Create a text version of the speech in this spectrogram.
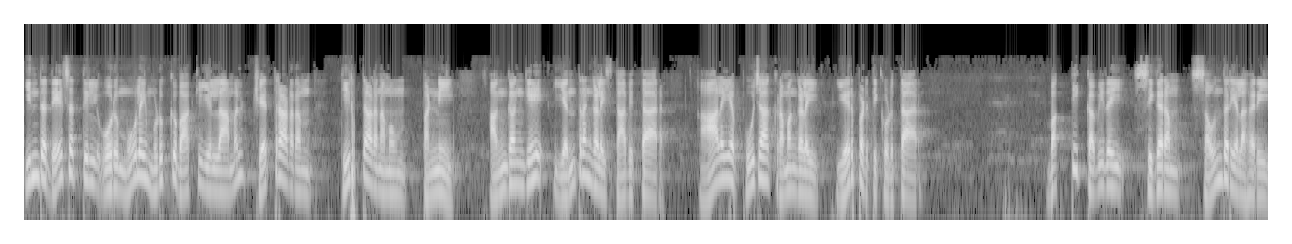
இந்த தேசத்தில் ஒரு மூலை முடுக்கு பாக்கியில்லாமல் க்ஷேத்ராடனம் தீர்த்தாடனமும் பண்ணி அங்கங்கே யந்திரங்களை ஸ்தாபித்தார். ஆலய பூஜா கிரமங்களை ஏற்படுத்தி கொடுத்தார். பக்தி கவிதை சிகரம் சௌந்தர்யலகரி.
